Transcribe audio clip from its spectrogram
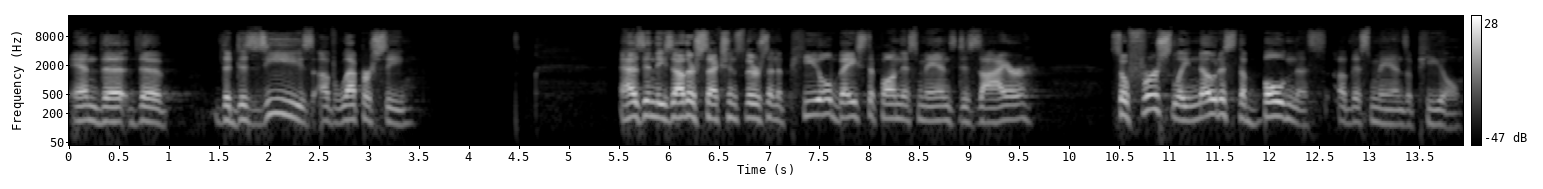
and the, the, the disease of leprosy. As in these other sections, there's an appeal based upon this man's desire so, firstly, notice the boldness of this man's appeal.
